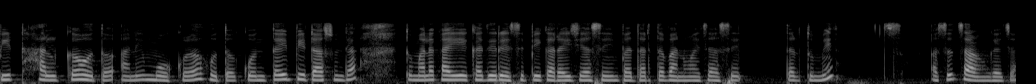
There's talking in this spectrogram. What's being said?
पीठ हलकं होतं आणि मोकळं होतं. कोणतंही पीठ असून द्या तुम्हाला काही एखादी रेसिपी करायची असेल पदार्थ बनवायचा असेल तर तुम्ही असं चाळून घ्यायचं.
